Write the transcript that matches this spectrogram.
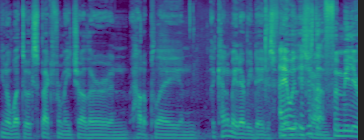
you know what to expect from each other and how to play, and it kind of made every day just feel. And it was, really it's just fun. that familiar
